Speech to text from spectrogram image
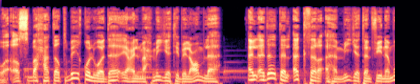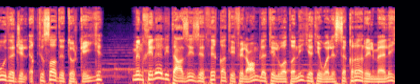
وأصبح تطبيق الودائع المحمية بالعملة الأداة الأكثر أهمية في نموذج الاقتصاد التركي من خلال تعزيز الثقة في العملة الوطنية والاستقرار المالي.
